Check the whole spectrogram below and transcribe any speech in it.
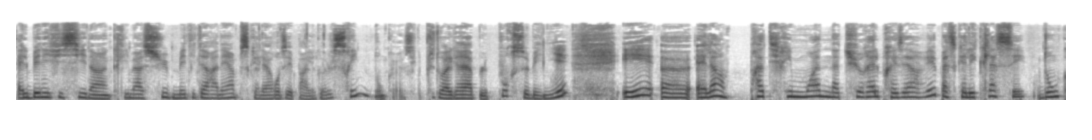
elle bénéficie d'un climat subméditerranéen parce qu'elle est arrosée par le Gulf Stream, donc euh, c'est plutôt agréable pour se baigner. Et elle a un patrimoine naturel préservé parce qu'elle est classée. Donc,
